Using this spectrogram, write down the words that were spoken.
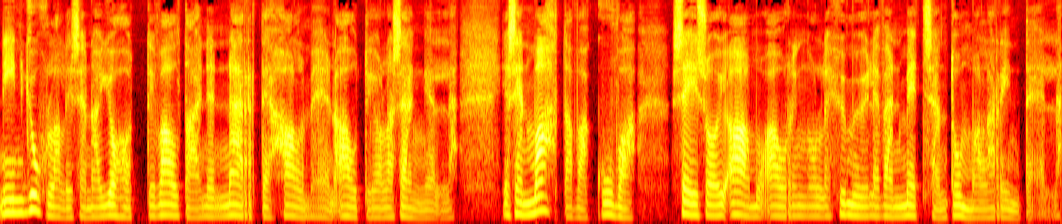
niin juhlallisena johotti valtainen närte halmeen autiolla sängellä, ja sen mahtava kuva seisoi aamuauringolle hymyilevän metsän tummalla rinteellä.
